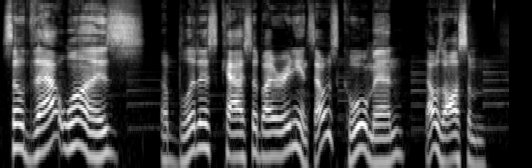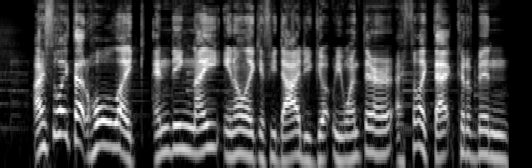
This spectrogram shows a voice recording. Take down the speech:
So that was Oblitus Casa by Radiance. That was cool, man. That was awesome. I feel like that whole like ending night, you know, like if you died, you go, you went there. I feel like that could have been,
